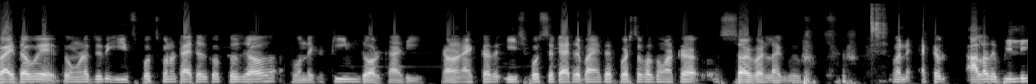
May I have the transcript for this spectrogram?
বাই দ্য ওয়ে তোমরা যদি ই স্পোর্টস কোনো টাইটেল করতে যাও তোমাদের একটা টিম দরকারই। কারণ একটা ই স্পোর্টস এর টাইটেল বানাইতে ফার্স্ট অফ অল তোমার একটা সার্ভার লাগবে। মানে একটা আলাদা বিল্ডিং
